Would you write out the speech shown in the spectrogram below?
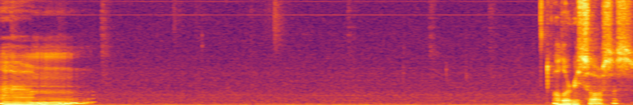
um, other resources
